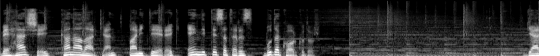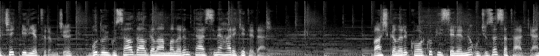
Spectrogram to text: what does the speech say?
ve her şey kan ağlarken panikleyerek en dipte satarız, bu da korkudur. Gerçek bir yatırımcı, bu duygusal dalgalanmaların tersine hareket eder. Başkaları korkup hisselerini ucuza satarken,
